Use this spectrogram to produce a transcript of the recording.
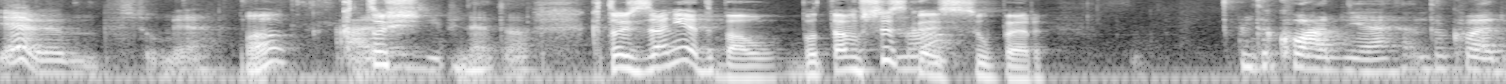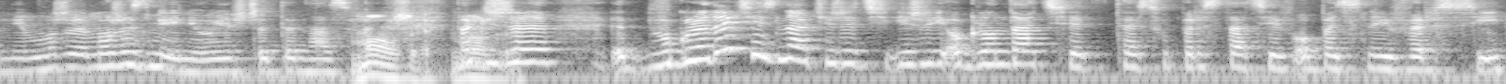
Nie wiem w sumie. No, ktoś, ktoś zaniedbał, bo tam wszystko No. jest super. Dokładnie, dokładnie. Może, może zmienią jeszcze te nazwy. Może, Także y, w ogóle dajcie znać, jeżeli, jeżeli oglądacie te superstacje w obecnej wersji,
